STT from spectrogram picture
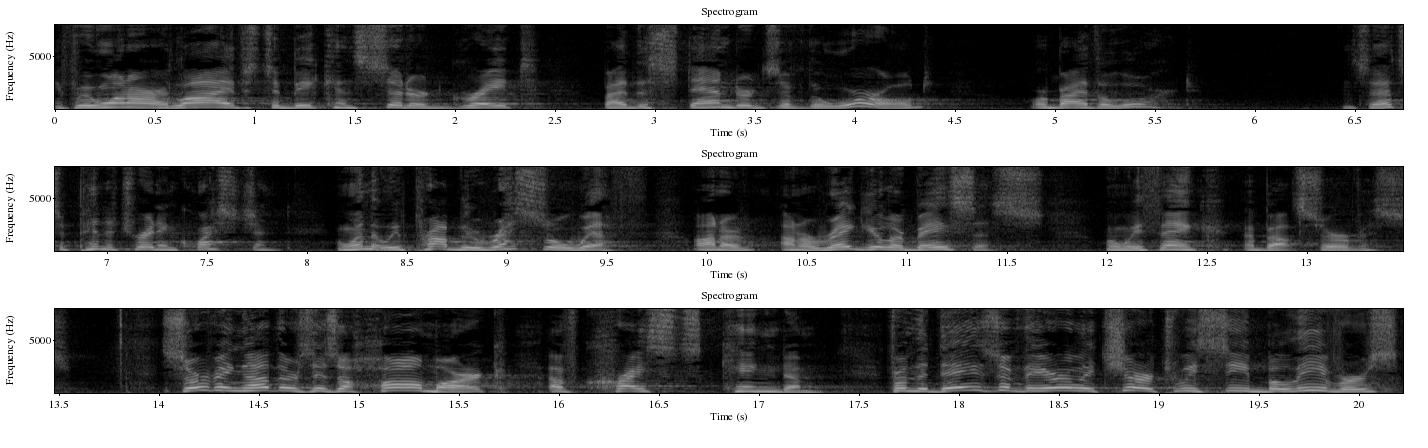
if we want our lives to be considered great by the standards of the world or by the Lord? And so that's a penetrating question, and one that we probably wrestle with on a, on a regular basis when we think about service. Serving others is a hallmark of Christ's kingdom. From the days of the early church, we see believers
